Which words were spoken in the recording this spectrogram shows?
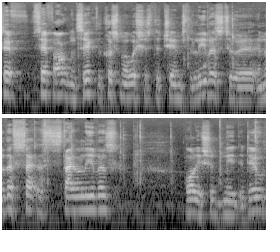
Say, for argument's sake, the customer wishes to change the levers to uh, another set of style levers. All you should need to do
